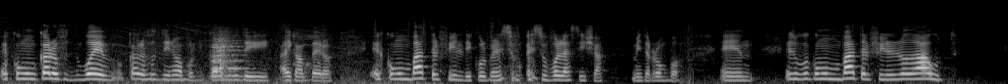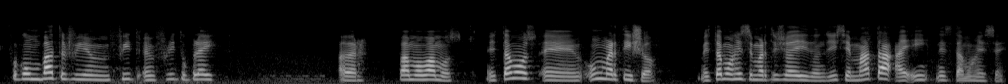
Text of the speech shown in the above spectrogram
Es como un Call of Duty. Bueno, Call of no, porque Call of Duty hay camperos. Es como un Battlefield, disculpen, eso, fue la silla. Me interrumpo. Em, eso fue como un Battlefield Loadout. Fue como un Battlefield en, en Free to Play. A ver, vamos, vamos. Necesitamos eh, un martillo. Necesitamos ese martillo ahí donde dice mata, ahí necesitamos ese.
